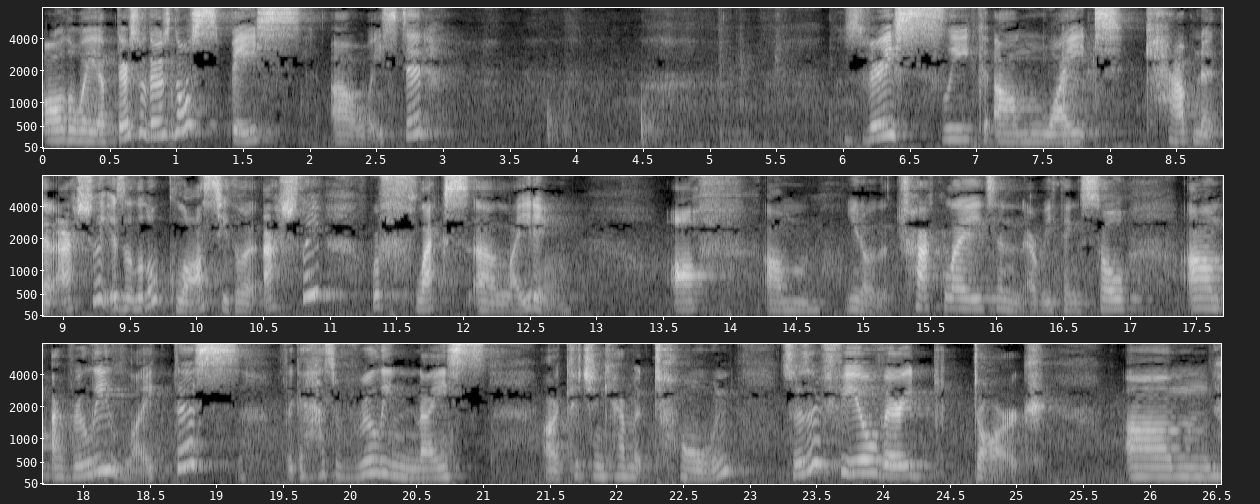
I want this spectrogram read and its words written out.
all the way up there, so there's no space uh, wasted. It's very sleek um, white cabinet that actually is a little glossy, though it actually reflects uh, lighting off, um, you know, the track lights and everything. So um, I really like this. Like it has a really nice uh, kitchen cabinet tone. So it doesn't feel very dark. Um,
